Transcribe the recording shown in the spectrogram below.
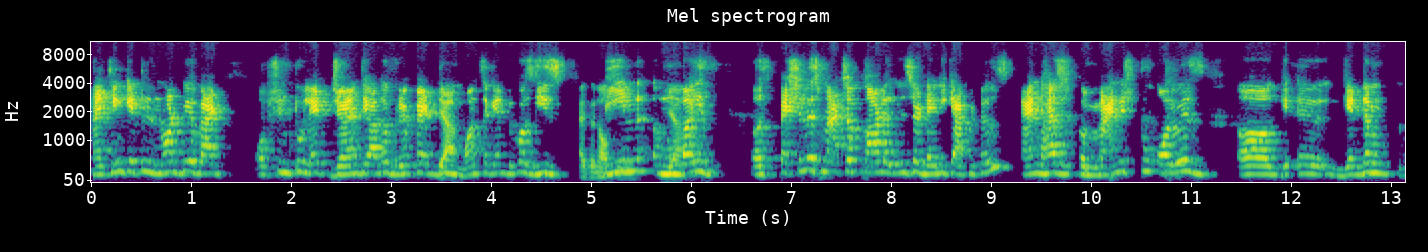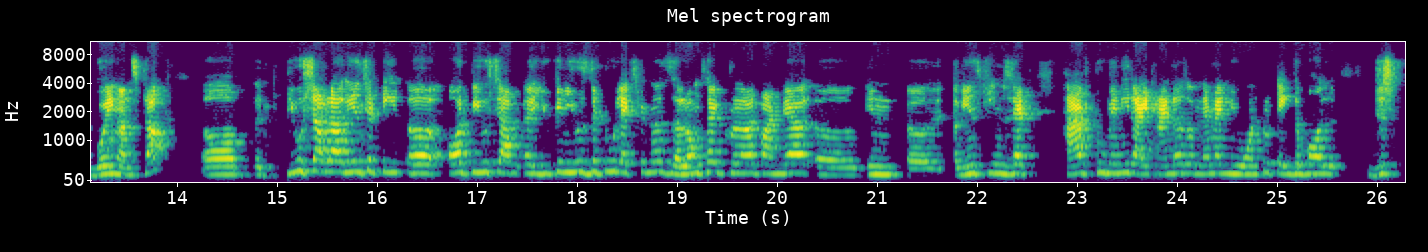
I think it will not be a bad option to let Jayant Yadav rip at them yeah. once again because he's been Mumbai's yeah a specialist matchup card against the Delhi Capitals and has uh, managed to always uh, get, uh, get, them going unstuck. Uh, Piyush Chawla against a team, uh, or Piyush Chawla, uh, you can use the two leg spinners alongside Krunal Pandya uh, in against teams that have too many right-handers on them, and you want to take the ball, just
